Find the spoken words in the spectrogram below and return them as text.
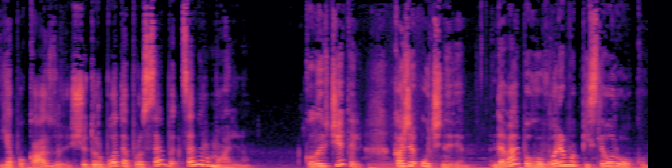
я показую, що турбота про себе це нормально. Коли вчитель каже учневі, давай поговоримо після уроку.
